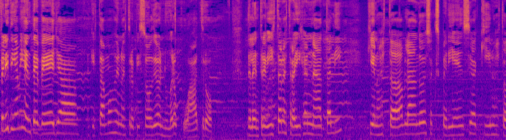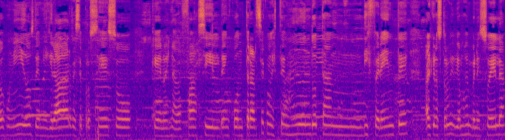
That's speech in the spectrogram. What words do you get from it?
Feliz día mi gente bella. Aquí estamos en nuestro episodio número 4 de la entrevista a nuestra hija Natalie, quien nos está hablando de su experiencia aquí en los Estados Unidos, de emigrar, de ese proceso que no es nada fácil, de encontrarse con este mundo tan diferente al que nosotros vivíamos en Venezuela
